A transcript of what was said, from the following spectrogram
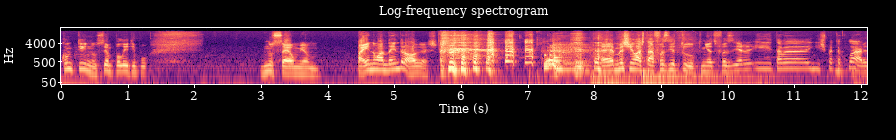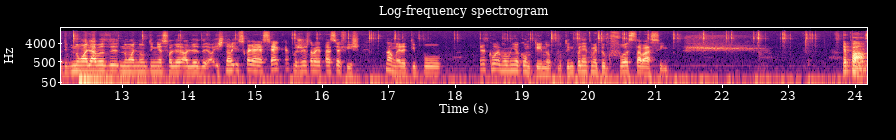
contínuo, sempre ali, tipo, no céu mesmo. Pá, eu não andei em drogas. é, mas sim, lá está, fazia tudo o que tinha de fazer e estava espetacular. Tipo, não olhava de. Não, não tinha esse olho, olho de. Isto, não, isso se calhar é seca, mas hoje também está a ser fixe. Não, era tipo. Era uma linha contínua, puto. Independentemente do que fosse, estava assim. Epá,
